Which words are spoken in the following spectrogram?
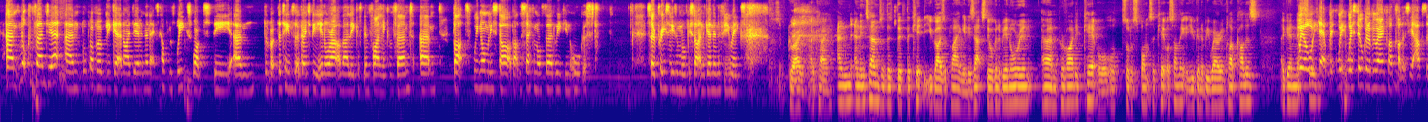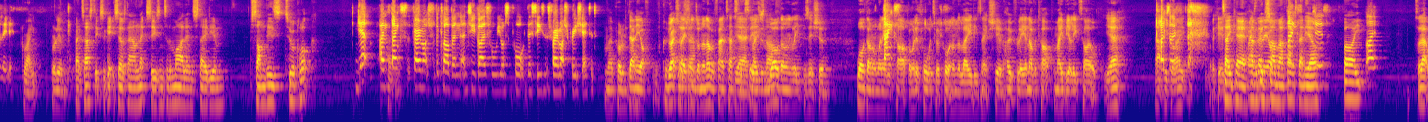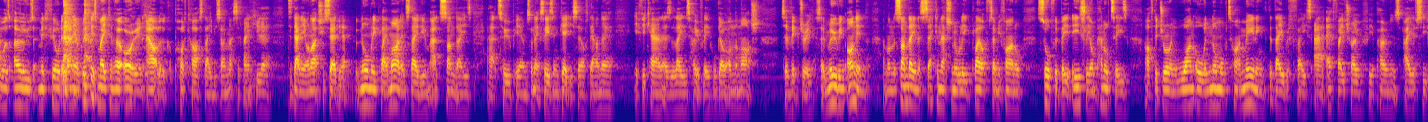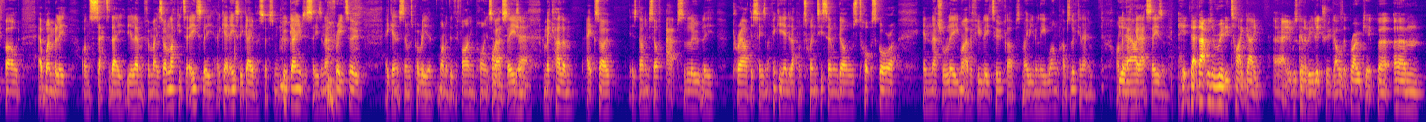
Um, not confirmed yet. Um, we'll probably get an idea in the next couple of weeks once the, um, the, the teams that are going to be in or out of our league have been finally confirmed. Um, but we normally start about the second or third week in August. So pre-season will be starting again in a few weeks. Great. Okay. And and in terms of the, the, the, kit that you guys are playing in, is that still going to be an Orient um, provided kit or, or sort of sponsored kit or something? Are you going to be wearing club colours again next we'll, season? Yeah, we, we're still going to be wearing club colours. Yeah, absolutely. Great. Brilliant. Fantastic. So get yourselves down next season to the Mile End Stadium, Sundays two o'clock. Yep, and thanks very much for the club and, and to you guys for all your support this season. It's very much appreciated. No problem. Danny, off. Congratulations on another fantastic yeah, season. Well done on the league position. Well done on winning thanks. the cup, and we look forward to reporting on the ladies next year and hopefully another cup, maybe a league title. Yeah, that'd Hope be so. great. Take care. Thanks, Have a good Danielle. summer. Thanks, thanks Danielle. Cheers. Bye. Bye. So that was O's midfielder Danielle Griffiths making her Orient Outlook podcast debut. So a massive thank you there to Danielle. And like she said, yeah, we normally play Mile End Stadium at Sundays at 2 pm. So next season, get yourself down there if you can, as the ladies hopefully will go on the march to victory. So moving on in, and on the Sunday in the second National League playoff semi final, Salford beat Eastleigh on penalties after drawing one all in normal time, meaning that they would face our FA Trophy opponents AFC Fylde at Wembley on Saturday, the 11th of May. So unlucky to Eastleigh. Again, Eastleigh gave us some good games this season. That 3 2 against them was probably one of the defining points Point, of our season. Yeah. And McCallum, XO, has done himself absolutely proud this season. I think he ended up on 27 goals, top scorer in the National League. Might have a few League Two clubs, maybe even League One clubs looking at him on the back of that season. That that was a really tight game. Uh, it was going to be literally a goal that broke it, but um,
